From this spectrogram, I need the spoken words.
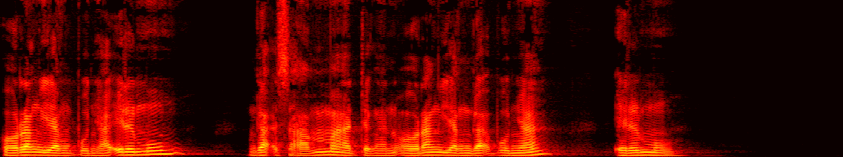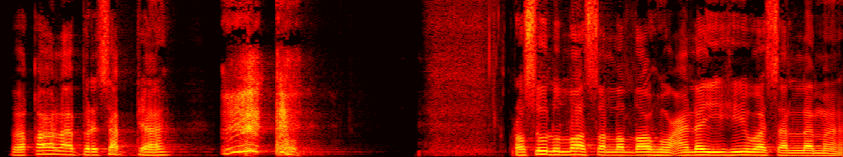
Orang yang punya ilmu nggak sama dengan orang yang nggak punya ilmu. Waqala bersabda Rasulullah sallallahu alaihi wasallam.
